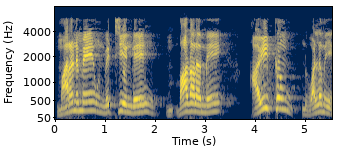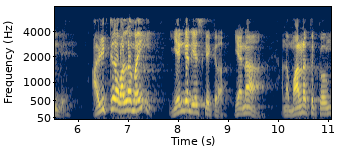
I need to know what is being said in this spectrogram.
மரணமே உன் வெற்றி எங்கே? பாதாளமே அழிக்கும் வல்லமை எங்கே? அழிக்கிற வல்லமை எங்கன்னு இயேசு கேட்குறா? ஏன்னா அந்த மரணத்துக்கும்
